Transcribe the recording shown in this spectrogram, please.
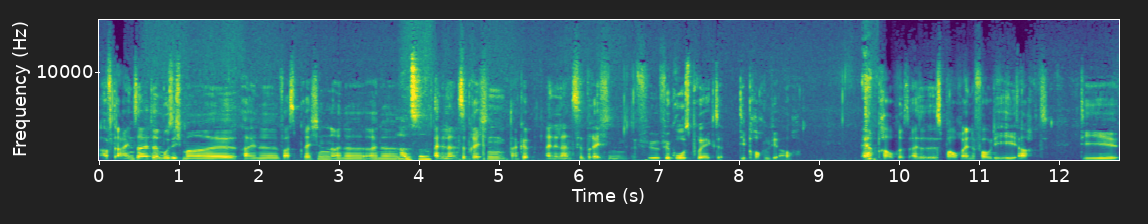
auf der einen Seite muss ich mal eine was brechen, eine, eine Lanze? Eine Lanze brechen, danke. Eine Lanze brechen für, für Großprojekte. Die brauchen wir auch. Ja. Die braucht es. Also es braucht eine VDE 8, die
